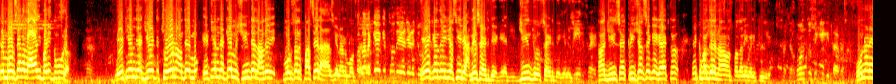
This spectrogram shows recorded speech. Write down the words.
ਤੇ ਮੋਟਰਸਾਈਕਲ ਲਾਇਆ ਜੀ ਬੜੀ ਦੂਰ। ਏਟੀਐਮ ਦੇ ਜੇ ਚੋਰ ਨਾ ਆਉਂਦੇ ਏਟੀਐਮ ਦੇ ਅੱਗੇ ਮਸ਼ੀਨ ਤੇ ਲਾਦੇ ਮੋਟਰਸਾਈਕਲ ਪਾਸੇ ਲਾਇਆ ਸੀ ਉਹਨਾਂ ਨੇ ਪਤਾ ਮੋਟਰਸਾਈਕਲ ਲੱਗਿਆ ਕਿੱਥੋਂ ਦੇ ਆ ਜਿਹੜੇ ਚੋਰ? ਇਹ ਕਹਿੰਦੇ ਜੀ ਅਸੀਂ ਹਰਿਆਣੇ ਸਾਈਡ ਦੇ ਗਏ ਆ ਜੀ ਜੀਨ ਜੂਨ ਸਾਈਡ ਦੇ ਗਏ ਨੇ ਜੀ। ਜੀਨ ਹਾਂ ਜੀਨ ਸਾਈਡ ਕ੍ਰਿਸ਼ਨ ਸਿੰਘ ਹੈਗਾ ਇੱਕ ਇੱਕ ਬੰਦੇ ਦਾ ਨਾਮ ਹੋਰ ਪਤਾ ਨਹੀਂ ਮੈਨੂੰ ਕੀ ਹੈ। ਅੱਛਾ ਹੁਣ ਤੁਸੀਂ ਕੀ ਕੀਤਾ ਫਿਰ? ਉਹਨਾਂ ਨੇ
